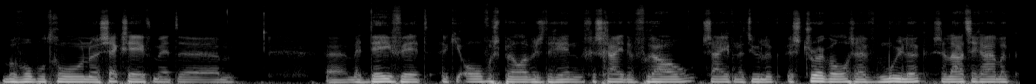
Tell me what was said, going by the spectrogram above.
bijvoorbeeld gewoon eh, seks heeft met, ehm, eh, met David. Een keer overspel hebben ze erin. Gescheiden vrouw. Zij heeft natuurlijk een struggle. Ze heeft het moeilijk. Ze laat zich eigenlijk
